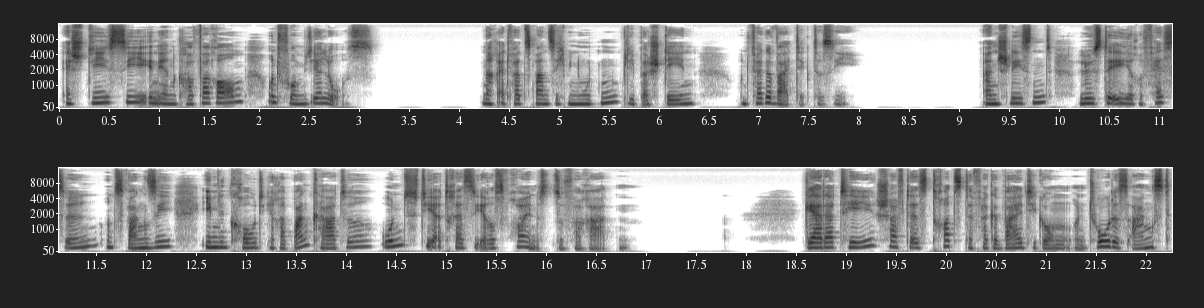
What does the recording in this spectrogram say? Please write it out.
Er stieß sie in ihren Kofferraum und fuhr mit ihr los. Nach etwa 20 Minuten blieb er stehen und vergewaltigte sie. Anschließend löste er ihre Fesseln und zwang sie, ihm den Code ihrer Bankkarte und die Adresse ihres Freundes zu verraten. Gerda T. schaffte es trotz der Vergewaltigung und Todesangst,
